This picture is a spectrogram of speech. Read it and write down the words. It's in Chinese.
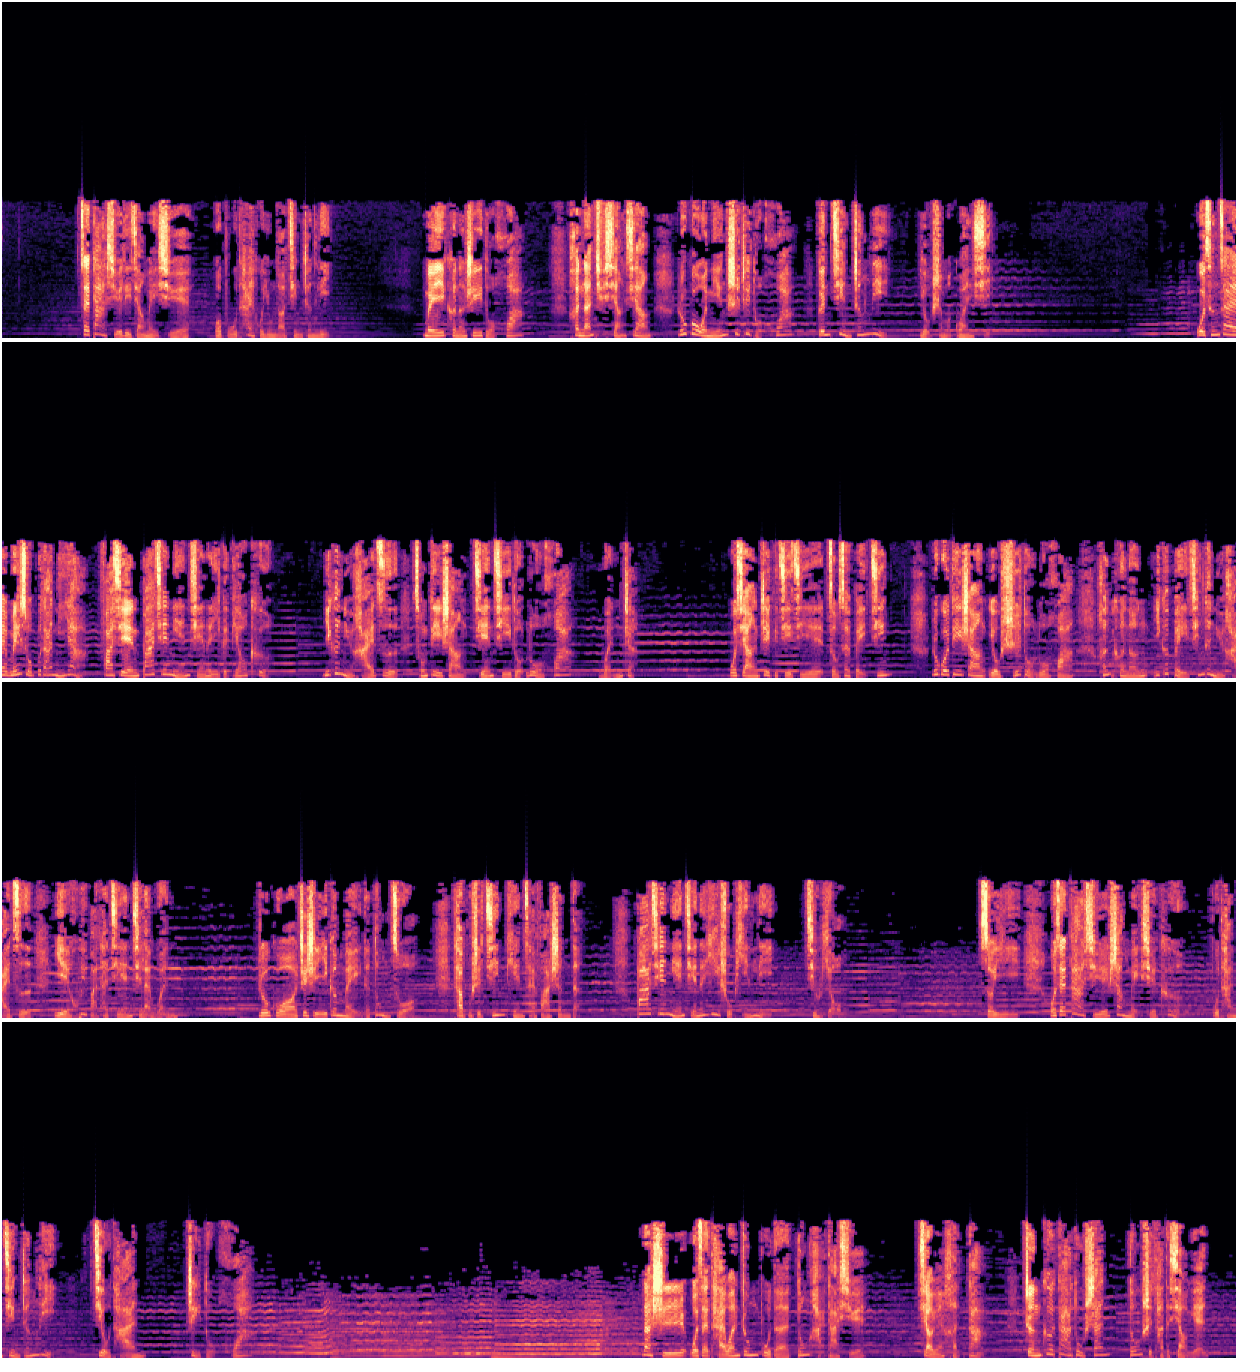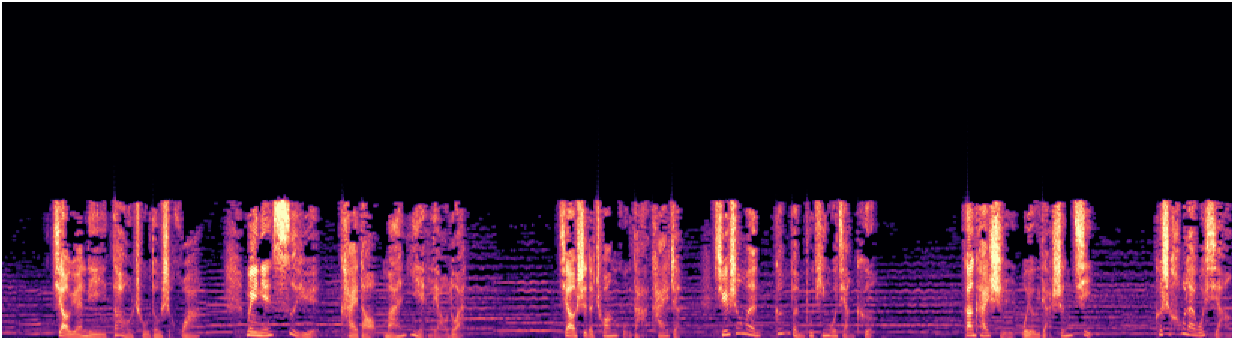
在大学里讲美学，我不太会用到竞争力。美可能是一朵花，很难去想象，如果我凝视这朵花，跟竞争力有什么关系？我曾在美索不达尼亚发现八千年前的一个雕刻。一个女孩子从地上捡起一朵落花，闻着。我想这个季节走在北京，如果地上有十朵落花，很可能一个北京的女孩子也会把它捡起来闻。如果这是一个美的动作，它不是今天才发生的，八千年前的艺术品里就有。所以我在大学上美学课，不谈竞争力。就谈这朵花。那时我在台湾中部的东海大学，校园很大，整个大肚山都是它的校园。校园里到处都是花，每年四月开到满眼缭乱。教室的窗户打开着，学生们根本不听我讲课。刚开始我有一点生气。可是后来我想，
